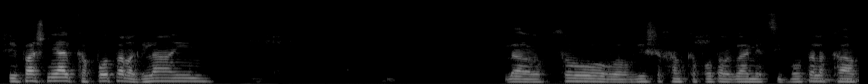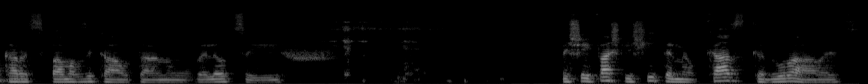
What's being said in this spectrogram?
שאיפה שנייה על כפות הרגליים, לעצור, להרגיש לכם כפות הרגליים יציבות על הקרקע, רצפה מחזיקה אותנו, ולהוציא. ושאיפה שלישית אל מרכז כדור הארץ.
